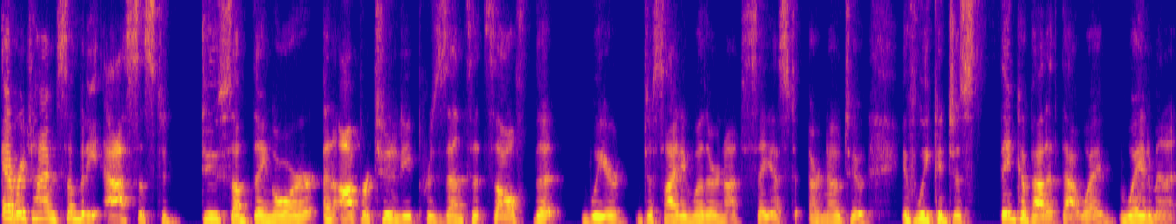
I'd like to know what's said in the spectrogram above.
every time somebody asks us to do something or an opportunity presents itself that we're deciding whether or not to say yes to, or no to, if we could just think about it that way. Wait a minute.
